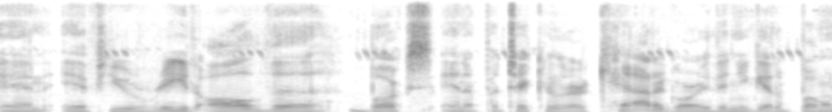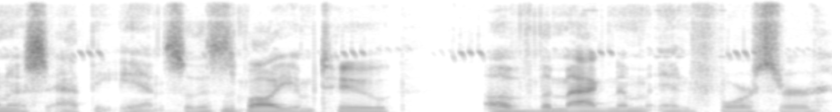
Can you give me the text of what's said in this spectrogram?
And if you read all the books in a particular category, then you get a bonus at the end. So this is Volume 2 of the Magnum Enforcer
